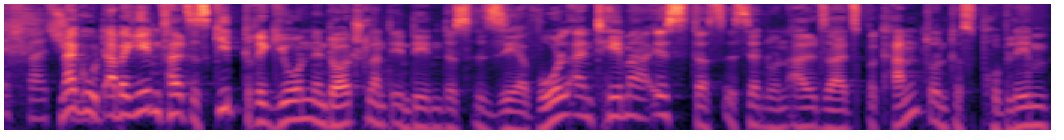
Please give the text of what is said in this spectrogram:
ich weiß schon. Na gut, aber jedenfalls, es gibt Regionen in Deutschland, in denen das sehr wohl ein Thema ist. Das ist ja nun allseits bekannt und das Problem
